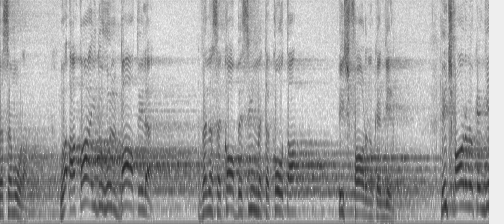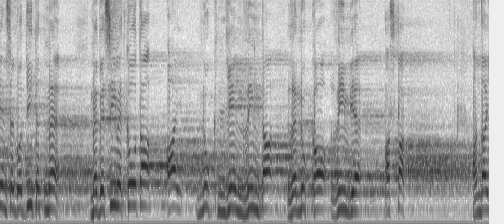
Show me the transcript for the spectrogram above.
të sëmura Wa aqaiduhul batile dhe nëse ka besime të kota hiç fare nuk e ndjen hiç fare nuk e ndjen se goditet me me besime të kota ai nuk ndjen dhimta dhe nuk ka dhimbje aspak andaj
